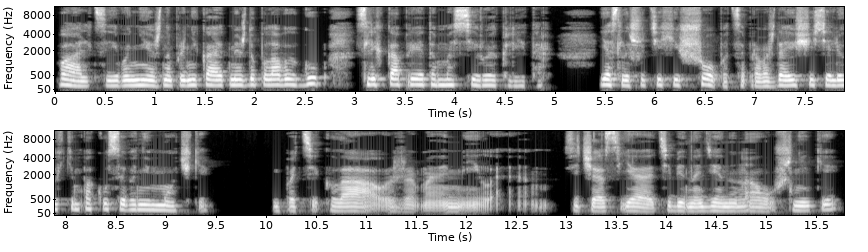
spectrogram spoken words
Пальцы его нежно проникают между половых губ, слегка при этом массируя клитор. Я слышу тихий шепот, сопровождающийся легким покусыванием мочки. Потекла уже, моя милая. Сейчас я тебе надену наушники,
